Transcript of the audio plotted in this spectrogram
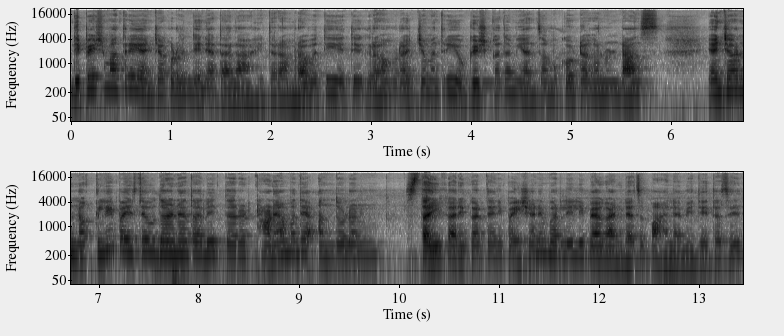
दीपेश म्हात्रे यांच्याकडून देण्यात आला आहे. तर अमरावती येथे गृह राज्यमंत्री योगेश कदम यांचा मुखवटा घालून डान्स यांच्यावर नकली पैसे उधळण्यात आले तर ठाण्यामध्ये आंदोलन स्थळी कार्यकर्त्यांनी पैशाने भरलेली बॅग आणल्याचं पाहायला मिळते तसेच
